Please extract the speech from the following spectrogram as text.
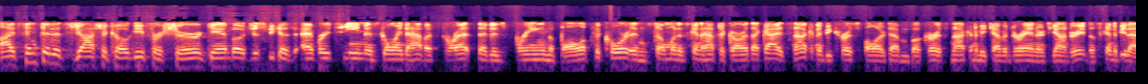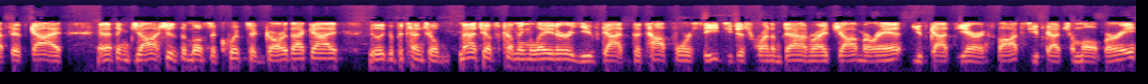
I think that it's Josh Okogie for sure, Gambo, just because every team is going to have a threat that is bringing the ball up the court, and someone is going to have to guard that guy. It's not going to be Chris Paul or Devin Booker. It's not going to be Kevin Durant or DeAndre. It's going to be that fifth guy, and I think Josh is the most equipped to guard that guy. You look at potential matchups coming later. You've got the top four seeds. You just run them down, right? Ja Morant. You've got De'Aaron Fox. You've got Jamal Murray,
